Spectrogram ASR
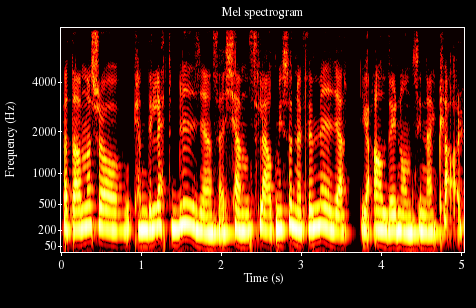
För att annars så kan det lätt bli en så känsla, åtminstone för mig, att jag aldrig någonsin är klar.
